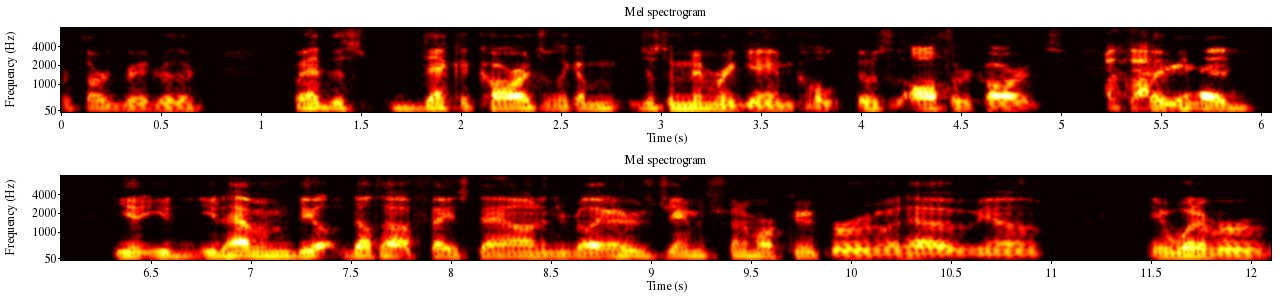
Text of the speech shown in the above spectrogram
or third grade rather, we had this deck of cards. It was like a just a memory game called it was author cards. okay. So you had you you'd, you'd have them deal, dealt out face down, and you'd be like, "Here's James Fenimore Cooper," and it would have you know, in whatever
